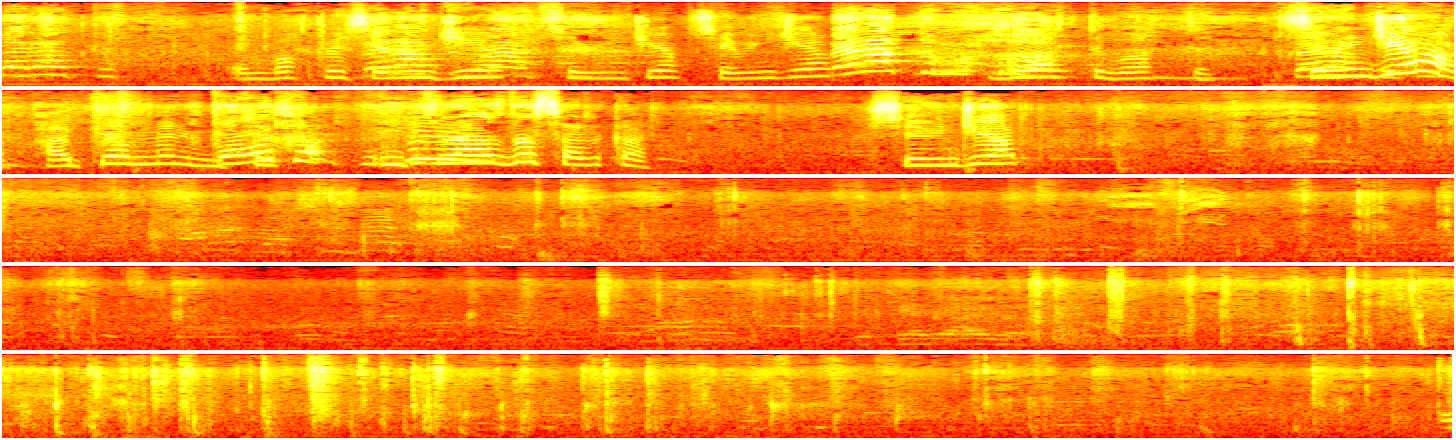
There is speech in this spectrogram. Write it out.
Ben attım. Mbappe sevinci yap, ben. sevinci yap, sevinci yap. Ben attım Bu attı, bu attı. Sevinci yap. Hakem benim. Çarptı. İtirazda sarı kart. Sevinci yap. O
